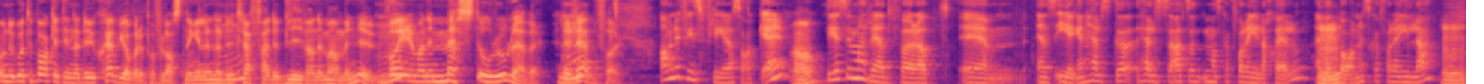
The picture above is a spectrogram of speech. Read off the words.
Om du går tillbaka till när du själv jobbade på förlossning eller när Mm. du träffade blivande mammor nu. Vad är det man är mest orolig över? Eller rädd för? Ja, men det finns flera saker. Ja. Dels är man rädd för att eh, ens egen hälsa, hälsa, alltså att man ska fara illa själv. Eller Mm. att barnet ska fara illa. Mm.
